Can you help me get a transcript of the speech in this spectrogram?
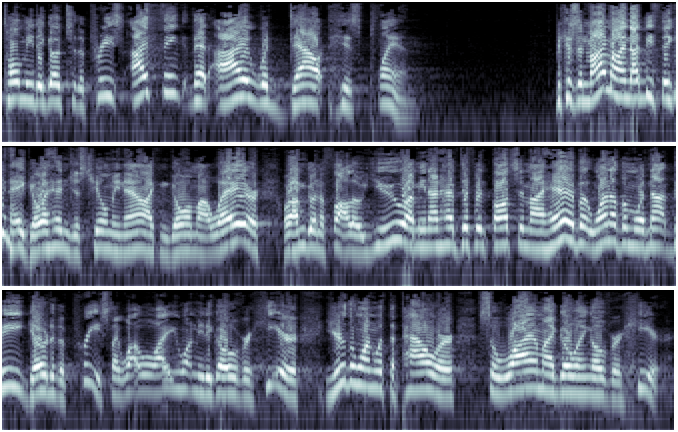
told me to go to the priest, I think that I would doubt his plan. Because in my mind, I'd be thinking, hey, go ahead and just heal me now. I can go on my way, or, or I'm going to follow you. I mean, I'd have different thoughts in my head, but one of them would not be go to the priest. Like, why, why do you want me to go over here? You're the one with the power, so why am I going over here?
